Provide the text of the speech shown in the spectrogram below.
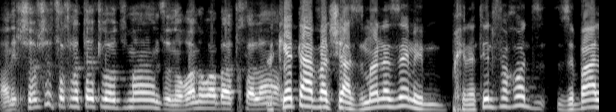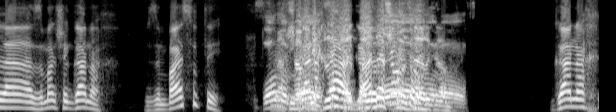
אני חושב שצריך לתת לו עוד זמן, זה נורא נורא בהתחלה. הקטע אבל שהזמן הזה, מבחינתי לפחות, זה בא על הזמן של גנח, וזה מבאס אותי. זה מה ועכשיו שאני- בכלל, מה חוזר גם. גנח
